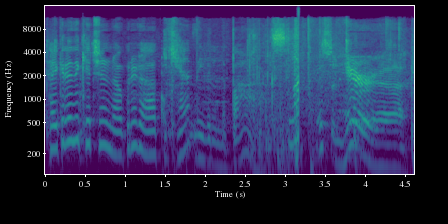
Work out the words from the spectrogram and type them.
Take it in the kitchen and open it up. You can't leave it in the box. Listen here, uh.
